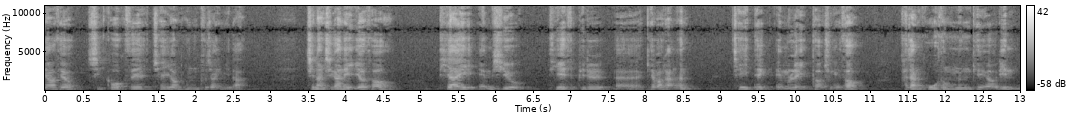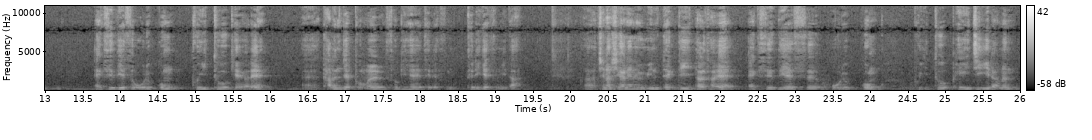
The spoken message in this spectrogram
안녕하세요. 싱크웍스의 최연훈 부장입니다. 지난 시간에 이어서 TI MCU DSP를 개발하는 JTEC 에뮬레이터 중에서 가장 고성능 계열인 XDS 560 V2 계열의 에, 다른 제품을 소개해 드리겠습니다. 아, 지난 시간에는 윈텍 디지털사의 XDS 560 V2 베이직이라는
